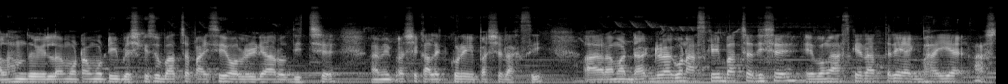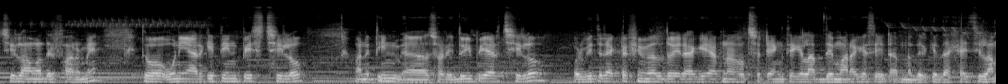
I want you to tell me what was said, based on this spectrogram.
আলহামদুলিল্লাহ, মোটামুটি বেশ কিছু বাচ্চা পাইছি অলরেডি আরও দিচ্ছে। আমি পাশে কালেক্ট করে এই পাশে রাখছি। আর আমার ডার্ক ড্রাগন আজকেই বাচ্চা দিছে এবং আজকে রাত্রে এক ভাই আসছিল আমাদের ফার্মে তো উনি আর কি তিন পিস ছিল মানে তিন সরি দুই পেয়ার ছিল। ওর ভিতরে একটা ফিমেল তো এর আগে আপনার হচ্ছে ট্যাঙ্ক থেকে লাভ দিয়ে মারা গেছে, এটা আপনাদেরকে দেখাইছিলাম।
